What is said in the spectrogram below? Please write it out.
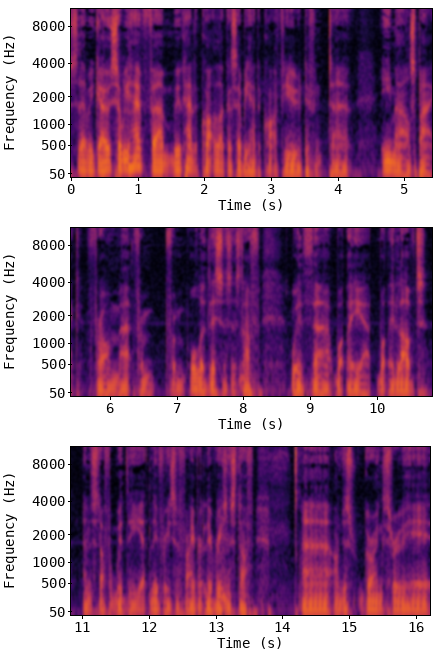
So there we go. So we have um, we've had quite like I said we had quite a few different uh, emails back from uh, from from all the listeners and stuff with uh, what they uh, what they loved and stuff with the uh, liveries, of favourite liveries Mm. and stuff. Uh, I'm just going through here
